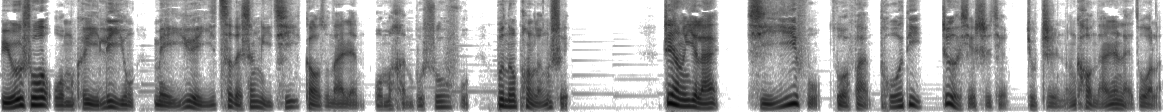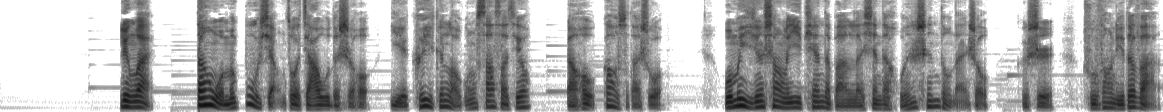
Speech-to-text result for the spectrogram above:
比如说，我们可以利用每月一次的生理期，告诉男人我们很不舒服，不能碰冷水。这样一来，洗衣服、做饭、拖地这些事情就只能靠男人来做了。另外，当我们不想做家务的时候，也可以跟老公撒撒娇，然后告诉他说：“我们已经上了一天的班了，现在浑身都难受。可是厨房里的碗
